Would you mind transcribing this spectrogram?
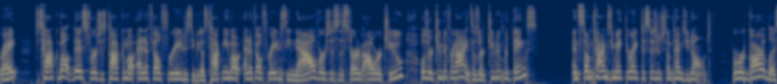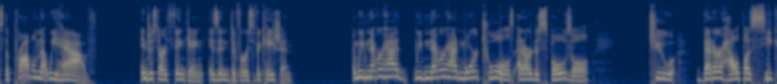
Right? To talk about this versus talking about NFL free agency, because talking about NFL free agency now versus the start of hour two, those are two different audiences. Those are two different things. And sometimes you make the right decision, sometimes you don't. But regardless, the problem that we have in just our thinking is in diversification. And we've never had we've never had more tools at our disposal to better help us seek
